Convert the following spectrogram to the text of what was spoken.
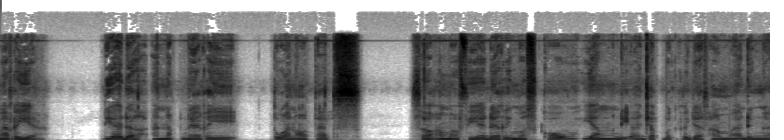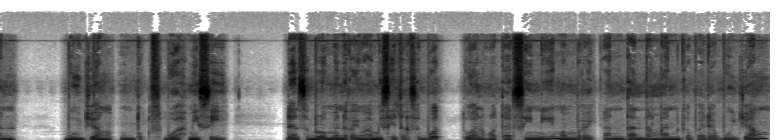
Maria. Dia adalah anak dari Tuan Otats, seorang mafia dari Moskow yang diajak bekerja sama dengan Bujang untuk sebuah misi. Dan sebelum menerima misi tersebut, Tuan Otats ini memberikan tantangan kepada Bujang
